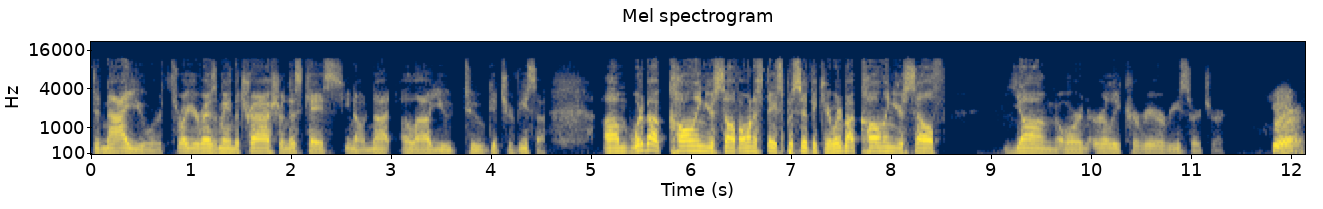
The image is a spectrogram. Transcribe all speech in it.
deny you or throw your resume in the trash or in this case you know not allow you to get your visa. Um, what about calling yourself i want to stay specific here what about calling yourself young or an early career researcher? Sure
